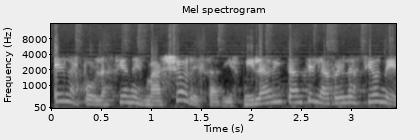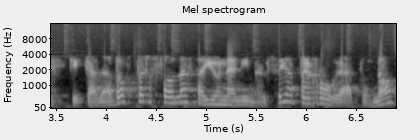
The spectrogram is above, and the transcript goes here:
En las poblaciones mayores a 10.000 habitantes, la relación es que cada dos personas hay un animal, sea perro o gato, ¿no?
